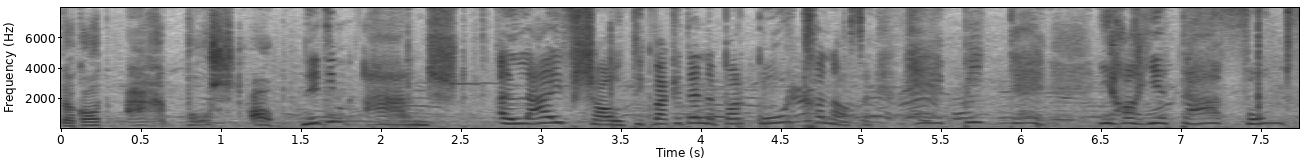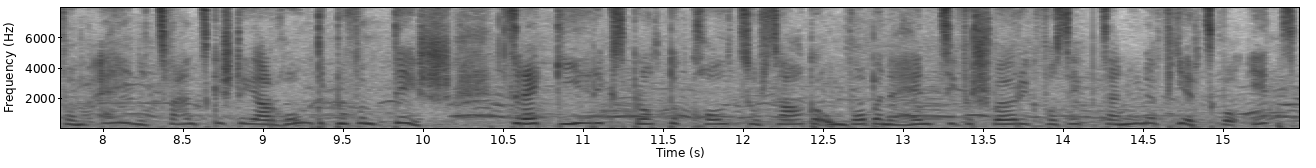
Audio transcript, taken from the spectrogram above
Da geht echt Post ab. Nicht im Ernst. Eine Live-Schaltung wegen diesen paar Gurkennasen. Hey, bitte, ich habe hier den Fund vom 21. Jahrhundert auf dem Tisch. Das Regierungsprotokoll zur sagenumwobenen Henzi-Verschwörung von 1749, wo jetzt,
